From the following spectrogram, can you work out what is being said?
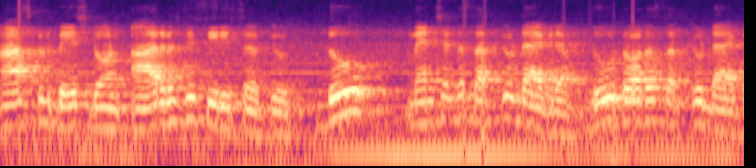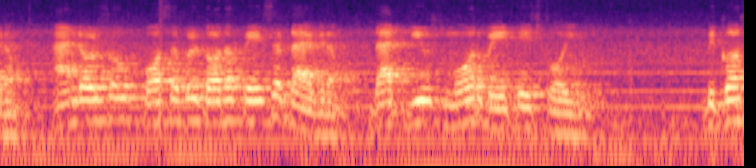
asked based on RLC series circuit, do mention the circuit diagram, do draw the circuit diagram and also possible draw the phasor diagram that gives more weightage for you. Because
